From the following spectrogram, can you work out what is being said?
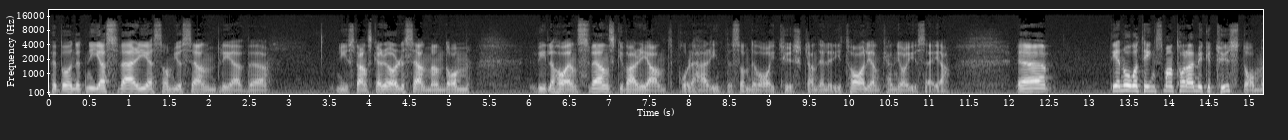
förbundet Nya Sverige som ju sen blev eh, Nysvenska rörelsen men de ville ha en svensk variant på det här inte som det var i Tyskland eller Italien kan jag ju säga. Eh, det är någonting som man talar mycket tyst om.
